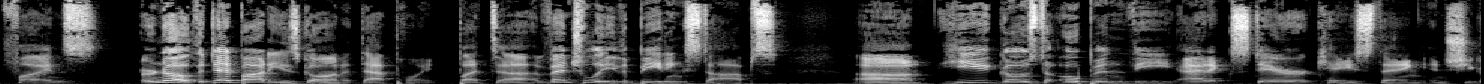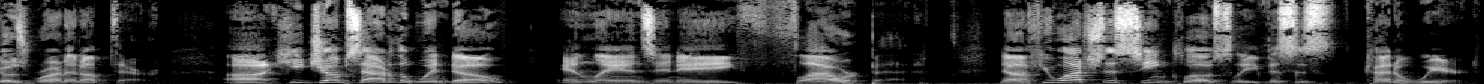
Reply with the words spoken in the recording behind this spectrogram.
finds or no, the dead body is gone at that point. But uh, eventually, the beating stops. Um, he goes to open the attic staircase thing, and she goes running up there. Uh, he jumps out of the window and lands in a flower bed. Now, if you watch this scene closely, this is kind of weird.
